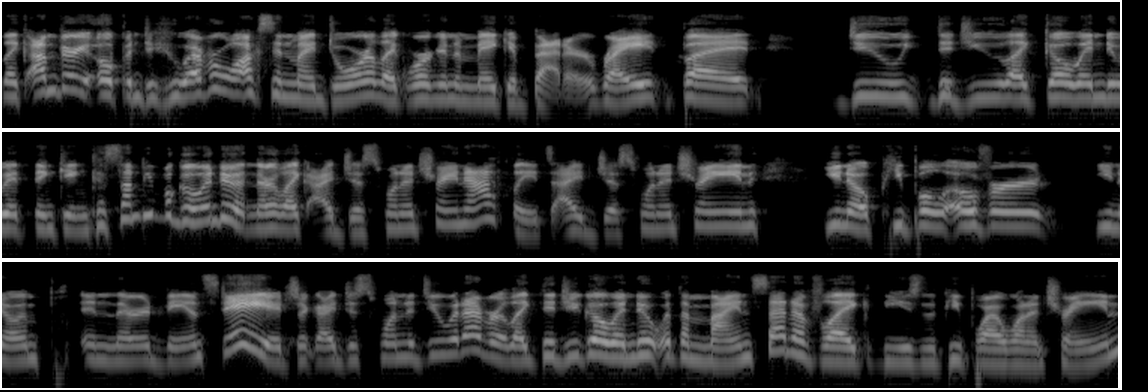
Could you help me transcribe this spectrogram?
like i'm very open to whoever walks in my door like we're gonna make it better right? But do did you like go into it thinking because some people go into it and they're like i just want to train athletes. I just want to train you know people over you know in, in their advanced age like i just want to do whatever like did you go into it with a mindset of like these are the people i want to train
